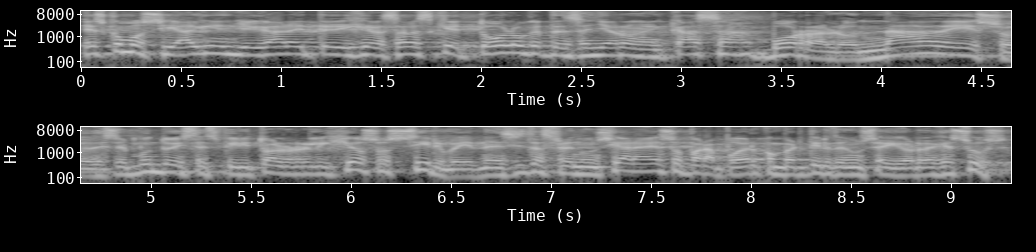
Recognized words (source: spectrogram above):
es como si alguien llegara y te dijera, sabes que todo lo que te enseñaron en casa, bórralo, nada de eso desde el punto de vista espiritual o religioso sirve, necesitas renunciar a eso para poder convertirte en un seguidor de Jesús.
